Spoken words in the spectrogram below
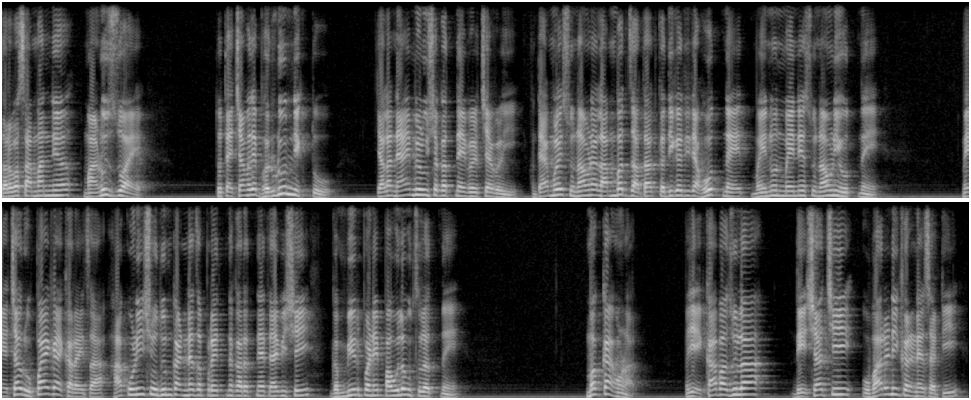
सर्वसामान्य माणूस जो आहे तो त्याच्यामध्ये भरडून निघतो. त्याला न्याय मिळू शकत नाही वेळच्या वेळी. त्यामुळे सुनावण्या लांबत जातात. कधीकधी त्या होत नाहीत. महिनोन महिने सुनावणी होत नाही. मग याच्यावर उपाय काय करायचा? हा कोणी शोधून काढण्याचा प्रयत्न करत नाही. त्याविषयी गंभीरपणे पावलं उचलत नाही. मग काय होणार? म्हणजे एका बाजूला देशाची उभारणी करण्यासाठी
